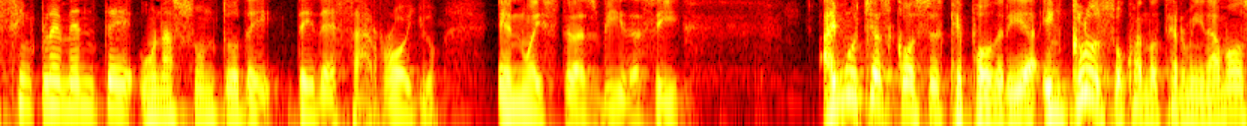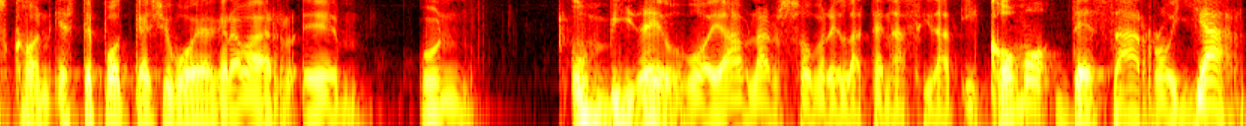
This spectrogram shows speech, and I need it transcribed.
simplemente un asunto de, desarrollo en nuestras vidas. Y hay muchas cosas que podría, incluso cuando terminamos con este podcast, yo voy a grabar eh, un un video voy a hablar sobre la tenacidad y cómo desarrollar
